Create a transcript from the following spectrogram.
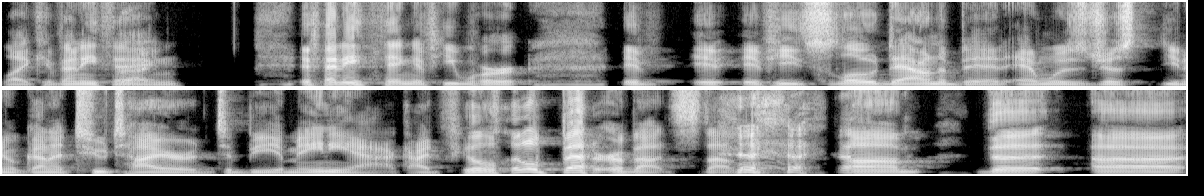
Like, if anything, right if anything, if he were, if, if if he slowed down a bit and was just you know kind of too tired to be a maniac, I'd feel a little better about stuff. um, the uh,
